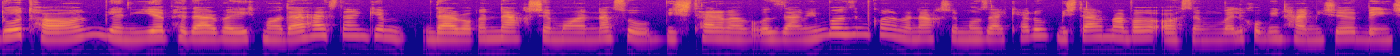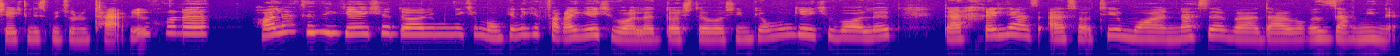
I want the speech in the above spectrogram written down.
دو تان یعنی یه پدر و یک مادر هستن که در واقع نقش مؤنث و بیشتر مواقع زمین بازی می‌کنه و نقش مذکر رو بیشتر مواقع آسمون. ولی خب این همیشه به این شکل نیست می‌تونه تغییر کنه. حالت دیگه ای که داریم اینه که ممکنه که فقط یک والد داشته باشیم که اون یک والد در خیلی از اساتیر مؤنثه و در واقع زمینه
